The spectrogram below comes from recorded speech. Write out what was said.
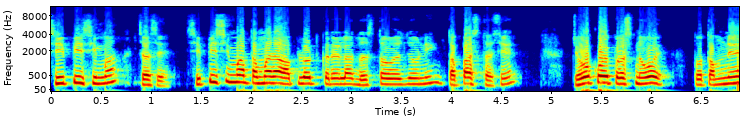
સીપીસીમાં જશે. સીપીસીમાં તમારા અપલોડ કરેલા દસ્તાવેજોની તપાસ થશે. જો કોઈ પ્રશ્ન હોય તો તમને,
